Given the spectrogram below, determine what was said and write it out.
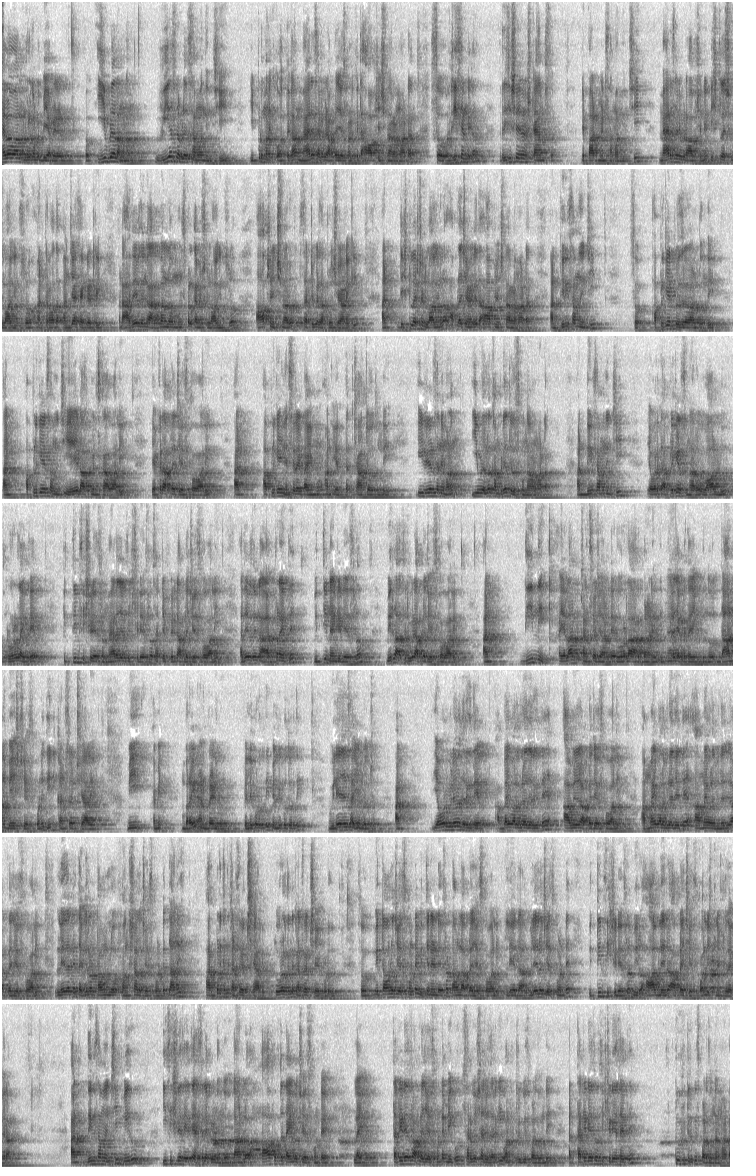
Hello all and welcome to be updated so ఈ వీడియోలో మనం విఎస్డబ్ల్యూకి సంబంధించి ఇప్పుడు మనకి కొత్తగా మ్యారేజ్ సర్టిఫికేట్ అప్లై చేసుకోవడానికి అయితే ఆప్షన్ ఇచ్చినారనమాట సో రీసెంట్గా రిజిస్ట్రేషన్ స్టాంప్స్ డిపార్ట్మెంట్ సంబంధించి మ్యారేజ్ సర్టిఫికేట్ ఆప్షన్ని డిస్టిలేషన్ లాగిన్స్లో అండ్ తర్వాత పంచాయత్ సెక్రటరీ అండ్ అదేవిధంగా అర్బన్లో మున్సిపల్ కమిషన్ లాగిన్స్లో ఆప్షన్ ఇచ్చినారు సర్టిఫికేట్ అప్రూవ్ చేయడానికి. అండ్ డిస్టిలేషన్ లాగిన్లో అప్లై చేయడానికి అయితే ఆప్షన్ ఇచ్చినారనమాట అండ్ దీనికి సంబంధించి సో అప్లికేషన్ ప్రొసీజర్ ఎలా ఉంటుంది? అండ్ అప్లికేషన్ సంబంధించి ఏ డాక్యుమెంట్స్ కావాలి ఎక్కడ అప్లై చేసుకోవాలి and application SI time and ఎంత ఛార్జ్ అవుతుంది ఈ డీటెయిల్స్ అన్ని మనం ఈ వీడియోలో కంప్లీట్గా తెలుసుకుందాం అనమాట అండ్ దీనికి సంబంధించి ఎవరైతే అప్లికేట్స్ ఉన్నారో వాళ్ళు రూరల్ అయితే విత్ ఇన్ సిక్స్టీ డేస్లో మ్యారేజ్ అయిన సిక్స్టీ డేస్లో సర్టిఫికేట్కి అప్లై చేసుకోవాలి. అదేవిధంగా అర్బన్ అయితే విత్ ఇన్ నైంటీ డేస్లో మీరు ఆ సర్టిఫికేట్ అప్లై చేసుకోవాలి. అండ్ దీన్ని ఎలా కన్సిడర్ చేయాలంటే రూరల్ అర్బన్ అనేది మ్యారేజ్ ఎక్కడైతే అయి ఉంటుందో దాన్ని బేస్ చేసుకొని దీన్ని కన్సిడర్ చేయాలి. మీ I mean bride and bride పెళ్ళి కొడుకుది పెళ్ళి కూతురుది విలేజెస్ అయి ఉండొచ్చు. అండ్ ఎవరి విలేజ్ జరిగితే అబ్బాయి వాళ్ళ విలేజ్ జరిగితే ఆ విలేజ్ అప్లై చేసుకోవాలి. అమ్మాయి వాళ్ళ విలేజ్ అయితే ఆ అమ్మాయి వాళ్ళ విలేజ్ అప్లై చేసుకోవాలి. లేదంటే దగ్గరలో టౌన్లో ఫంక్షన్ హాల్లో చేసుకుంటే దాన్ని అర్బన్ కింద కన్సిడర్ చేయాలి. రూరల్ కింద కన్సిడర్ చేయకూడదు. సో మీరు టౌన్లో చేసుకుంటే విత్ ఇన్ ఎన్ డేస్లో టౌన్లో అప్లై చేసుకోవాలి. లేదా విలేజ్లో చేసుకుంటే విత్ ఇన్ సిక్స్టీ డేస్లో మీరు ఆ విలేజ్లో అప్లై చేసుకోవాలి డెస్టినేషన్ దగ్గర. అండ్ దీనికి సంబంధించి మీరు ఈ సిక్స్టీ డేస్ అయితే ఎస్ఎల్ఏ పీరియడ్ ఉందో దాంట్లో హాఫ్ ఆఫ్ ద టైంలో చేసుకుంటే లైక్ థర్టీ డేస్లో అప్లై చేసుకుంటే మీకు సర్వీస్ ఛార్జ్ వచ్చేసరికి వన్ ఫిఫ్టీ రూపీస్ పడుతుంది. అండ్ థర్టీ డేస్లో సిక్స్టీ డేస్ అయితే టూ ఫిఫ్టీ రూపీస్ పడుతుంది అనమాట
